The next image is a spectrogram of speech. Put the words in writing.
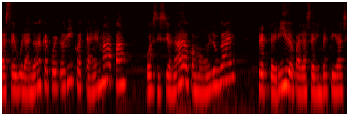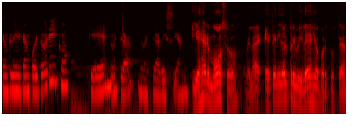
asegurándonos que Puerto Rico está en el mapa posicionado como un lugar preferido para hacer investigación clínica en Puerto Rico, que es nuestra, nuestra visión. Y es hermoso, ¿verdad? He tenido el privilegio, porque ustedes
